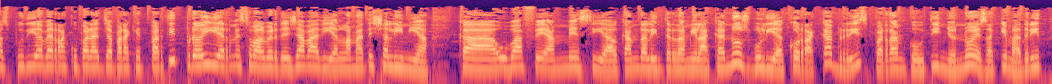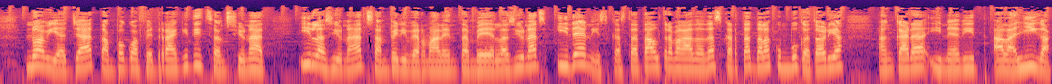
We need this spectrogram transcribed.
es podia haver recuperat ja per aquest partit, però ahir Ernesto Valverde ja va dir en la mateixa línia que ho va fer amb Messi al camp de l'Inter de Milà que no es volia córrer cap risc, per tant Coutinho no és aquí a Madrid, no ha viatjat, tampoc ho ha fet Rakitic, sancionat i lesionats, Samper i Vermalen també lesionats, i Denis, que ha estat altra vegada descartat de la convocatòria, encara inèdit a la Lliga.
